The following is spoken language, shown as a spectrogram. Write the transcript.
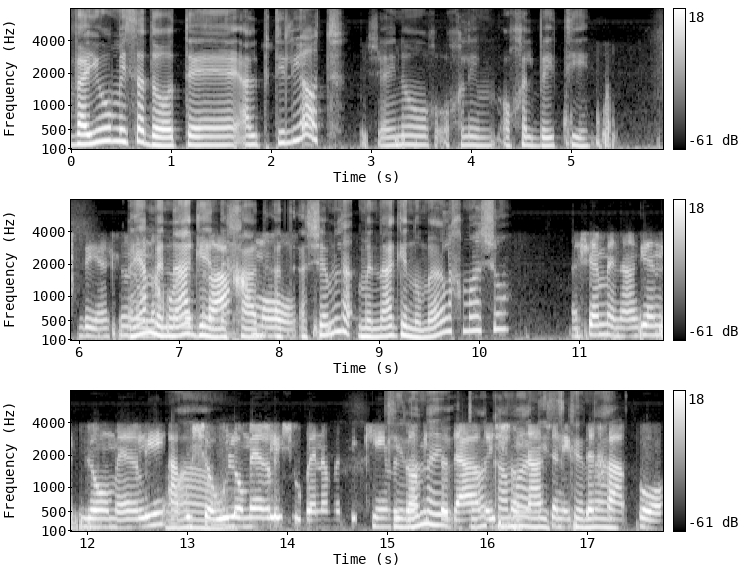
והיו מסעדות אה, על פתיליות, שהיינו אוכלים אוכל ביתי. היה מנגן אחד. רחמו. את- השם מנגן אומר לך משהו? השם מנגן לא אומר לי, וואו. אבו שאול אומר לי שהוא בין הוותיקים, וזו לא המסעדה הראשונה שנפתחה. פה.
